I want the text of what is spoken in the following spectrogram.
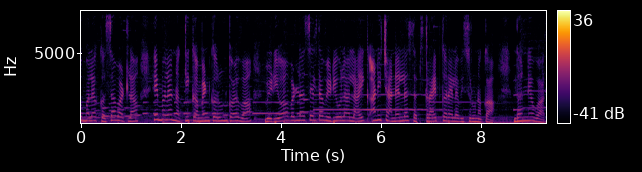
तुम्हाला कसा वाटला हे मला नक्की कमेंट करून कळवा. व्हिडिओ आवडला असेल तर व्हिडिओला लाईक आणि चॅनलला सबस्क्राईब करायला विसरू नका. धन्यवाद.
